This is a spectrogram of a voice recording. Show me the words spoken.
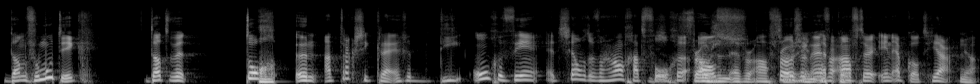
Dan vermoed ik dat we toch een attractie krijgen die ongeveer hetzelfde verhaal gaat volgen Frozen als Ever After Frozen in Ever Epcot. After in Epcot. Ja, Ja.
